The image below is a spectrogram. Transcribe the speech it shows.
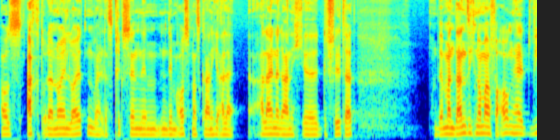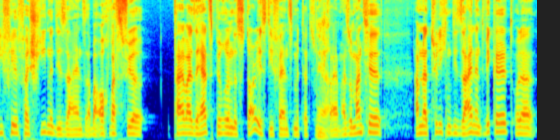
aus acht oder neun Leuten, weil das kriegst du in dem, in dem Ausmaß gar nicht alle, alleine gar nicht äh, gefiltert. Und wenn man dann sich nochmal vor Augen hält, wie viel verschiedene Designs, aber auch was für teilweise herzberührende Stories die Fans mit dazu Ja. schreiben. Also manche haben natürlich ein Design entwickelt oder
